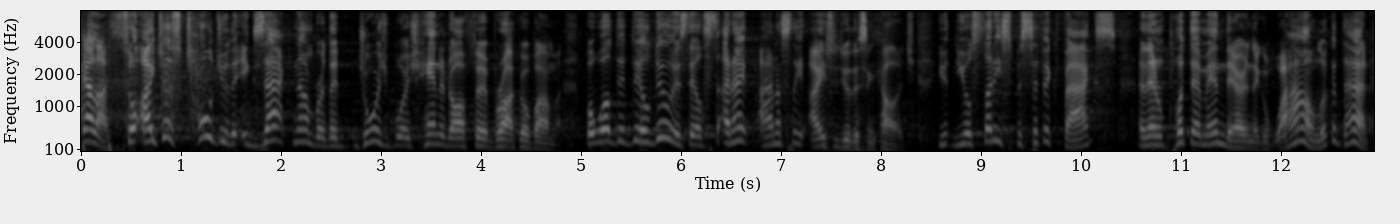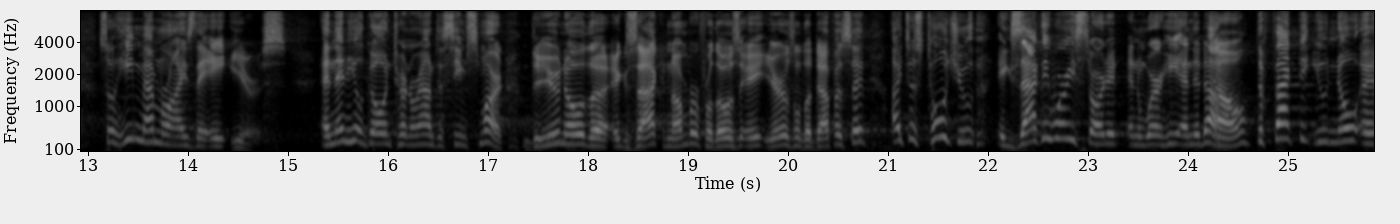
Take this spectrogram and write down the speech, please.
Tell us. So I just told you the exact number that George Bush handed off to Barack Obama. But what they- they'll do is they'll and I honestly I used to do this in college. You, you'll study specific facts and then put them in there, and they go, "Wow, look at that." So he memorized the eight years. And then he'll go and turn around to seem smart. Do you know the exact number for those eight years of the deficit? I just told you exactly where he started and where he ended up. No. The fact that you know, uh,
